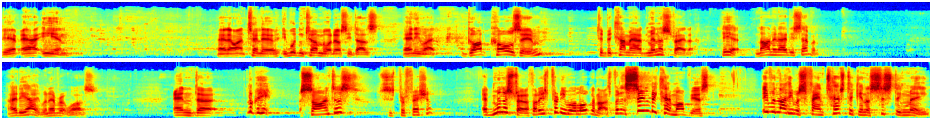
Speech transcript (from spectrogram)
yep, our Ian. And I won't tell you, he wouldn't tell me what else he does. Anyway, God calls him to become our administrator here, 1987, 88, whenever it was. And uh, look at him, scientist, it's his profession administrator. I thought he's pretty well organised. But it soon became obvious, even though he was fantastic in assisting me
